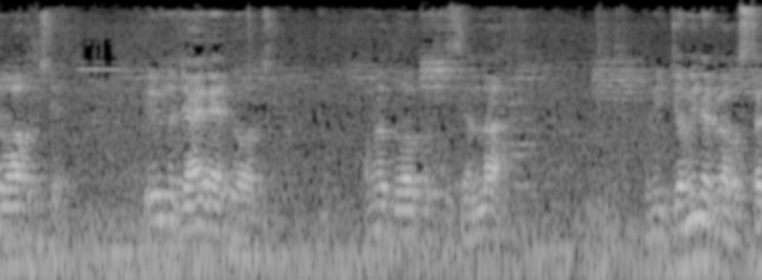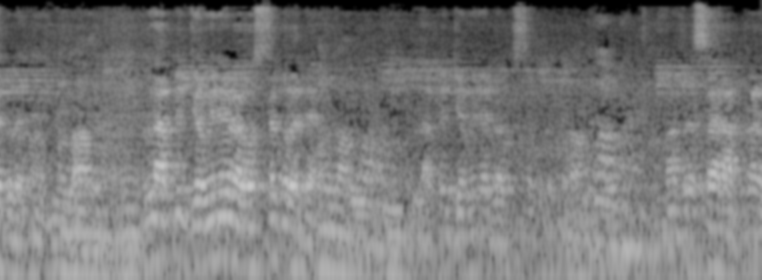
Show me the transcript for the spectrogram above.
দোয়া হচ্ছে বিভিন্ন জায়গায় দোয়া হচ্ছে আমরা দোয়া করতেছি আল্লাহ তুমি জমিনের ব্যবস্থা করে দেন। আল্লাহ আপনি জমিনের ব্যবস্থা করে দেন। আপনি জমিনের ব্যবস্থা করে দেন মাদ্রাসার আপনার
